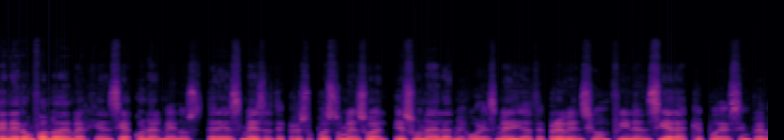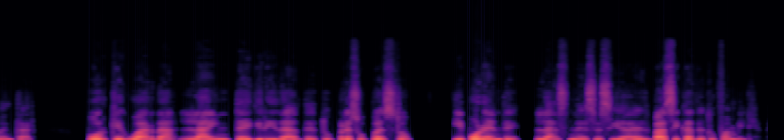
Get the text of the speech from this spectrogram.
Tener un fondo de emergencia con al menos tres meses de presupuesto mensual es una de las mejores medidas de prevención financiera que puedes implementar, porque guarda la integridad de tu presupuesto y por ende las necesidades básicas de tu familia.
